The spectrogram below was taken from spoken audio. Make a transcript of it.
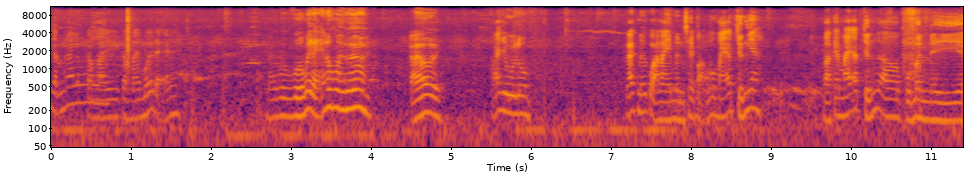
Lụm ra luôn cặp này cặp này mới đẻ này. Cặp này vừa, vừa mới đẻ luôn mọi người ơi. Trời ơi quá vui luôn. Lát nữa quả này mình sẽ bỏ vào máy ấp trứng nha. Và cái máy ấp trứng ờ, của mình thì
